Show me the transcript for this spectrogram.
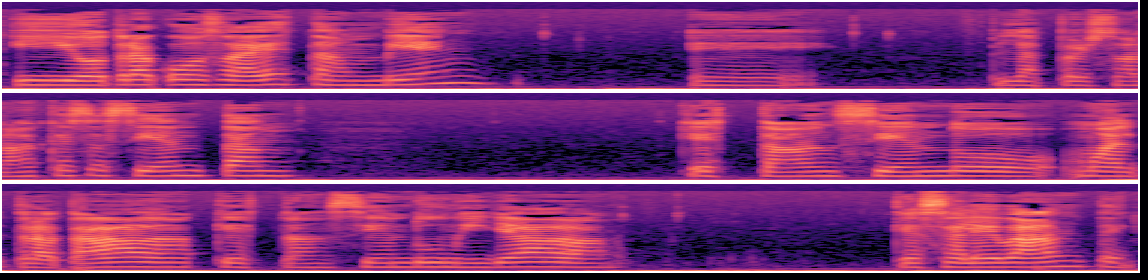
Y otra cosa es también eh, las personas que se sientan que están siendo maltratadas, que están siendo humilladas, que se levanten,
